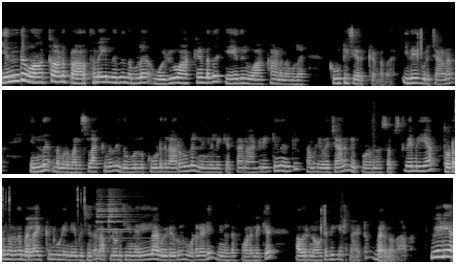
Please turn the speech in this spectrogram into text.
എന്ത് വാക്കാണ് പ്രാർത്ഥനയിൽ നിന്ന് നമ്മൾ ഒഴിവാക്കേണ്ടത്? ഏതൊരു വാക്കാണ് നമ്മൾ കൂട്ടിച്ചേർക്കേണ്ടത്? ഇതേക്കുറിച്ചാണ് ഇന്ന് നമ്മൾ മനസ്സിലാക്കുന്നത്. ഇതുപോലുള്ള കൂടുതൽ അറിവുകൾ നിങ്ങളിലേക്ക് എത്താൻ ആഗ്രഹിക്കുന്നുവെങ്കിൽ നമ്മുടെ ഈ ചാനൽ ഇപ്പോൾ ഒന്ന് സബ്സ്ക്രൈബ് ചെയ്യുക. തുടർന്ന് വരുന്ന ബെല്ലൈക്കൺ കൂടി എനേബിൾ ചെയ്താൽ അപ്ലോഡ് ചെയ്യുന്ന എല്ലാ വീഡിയോകളും ഉടനടി നിങ്ങളുടെ ഫോണിലേക്ക് അവർ നോട്ടിഫിക്കേഷനായിട്ട് വരുന്നതാണ്. വീഡിയോ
